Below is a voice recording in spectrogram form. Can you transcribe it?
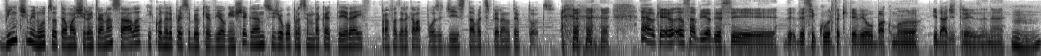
20 minutos até o Mashiro entrar na sala e quando ele percebeu que havia alguém chegando, se jogou para cima da carteira e para fazer aquela pose de estava te esperando o tempo todo. é, ok, eu, eu sabia desse desse curta que teve o Bakuman idade 13, né? Uhum.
